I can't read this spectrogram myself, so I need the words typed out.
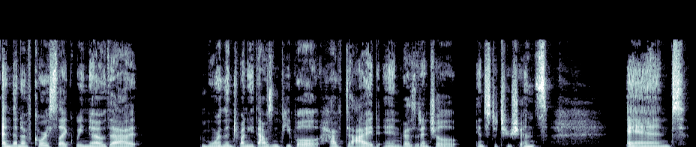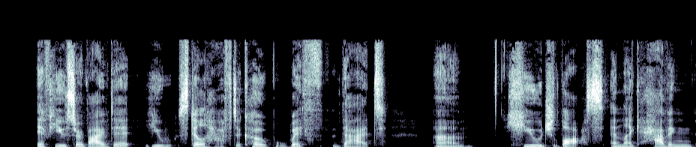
and then, of course, like we know that more than 20,000 people have died in residential institutions. And if you survived it, you still have to cope with that um, huge loss and like having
